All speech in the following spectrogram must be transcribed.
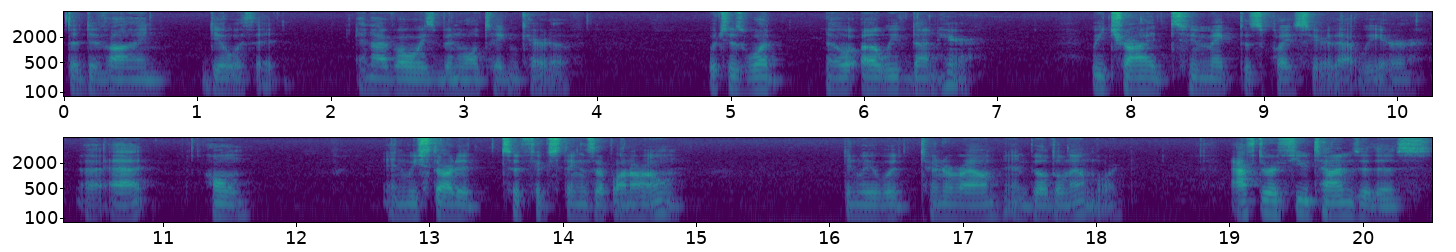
the divine deal with it. And I've always been well taken care of, which is what uh, we've done here. We tried to make this place here that we are uh, at home and we started to fix things up on our own. Then we would turn around and build a landlord. After a few times of this,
